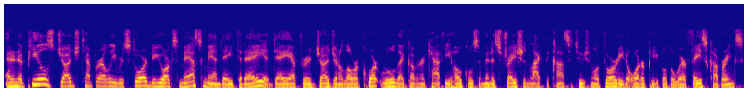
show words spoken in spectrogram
And an appeals judge temporarily restored New York's mask mandate today, a day after a judge in a lower court ruled that Governor Kathy Hochul's administration lacked the constitutional authority to order people to wear face coverings.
